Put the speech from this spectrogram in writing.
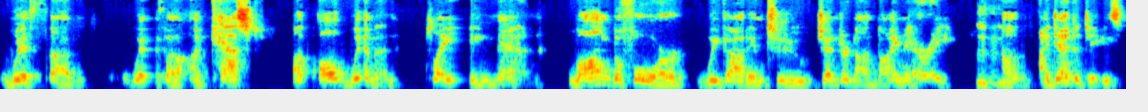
with um, with a, a cast of all women playing men. Long before we got into gender non-binary Mhm. um, identities,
